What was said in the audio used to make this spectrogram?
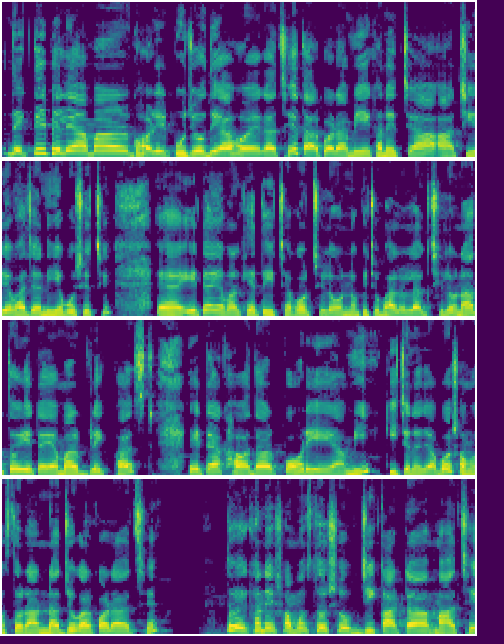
দেখতেই পেলে আমার ঘরের পুজো দেয়া হয়ে গেছে। তারপর আমি এখানে চা আর চিড়ে ভাজা নিয়ে বসেছি। এটাই আমার খেতে ইচ্ছা করছিল, অন্য কিছু ভালো লাগছিল না। তো এটাই আমার ব্রেকফাস্ট এটা খাওয়া দাওয়ার পরে আমি কিচেনে যাব, সমস্ত রান্নার জোগাড় করা আছে। তো এখানে সমস্ত সবজি, কাটা আছে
